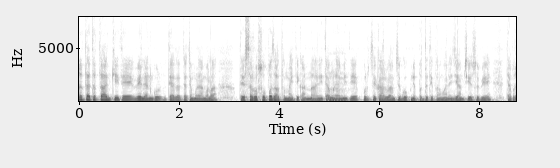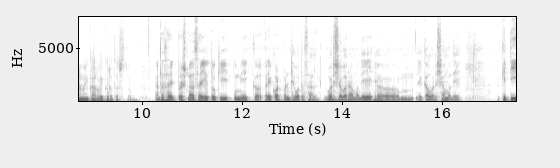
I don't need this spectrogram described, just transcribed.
तर त्याचं तर आणखी ते वेल अँड गुड त्या त्याच्यामुळे आम्हाला ते सर्व सोपं जातं माहिती काढणं आणि त्यामुळे आम्ही ते पुढची कारवाई आमची गोपनीय पद्धतीप्रमाणे जी आमची एस ओ पी आहे त्याप्रमाणे आम्ही कारवाई करत असतो. आता असा एक प्रश्न असा येतो की तुम्ही एक रेकॉर्ड पण ठेवत असाल वर्षभरामध्ये एका वर्षामध्ये. किती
